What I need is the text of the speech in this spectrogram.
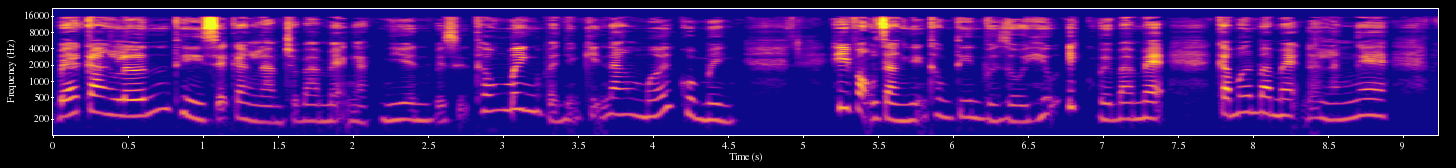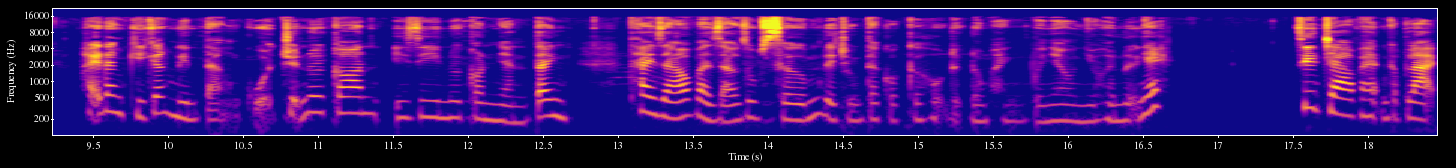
Bé càng lớn thì sẽ càng làm cho ba mẹ ngạc nhiên về sự thông minh và những kỹ năng mới của mình. Hy vọng rằng những thông tin vừa rồi hữu ích với ba mẹ. Cảm ơn ba mẹ đã lắng nghe. Hãy đăng ký các nền tảng của chuyện nuôi con, Easy nuôi con nhàn tênh, thai giáo và giáo dục sớm để chúng ta có cơ hội được đồng hành với nhau nhiều hơn nữa nhé. Xin chào và hẹn gặp lại.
